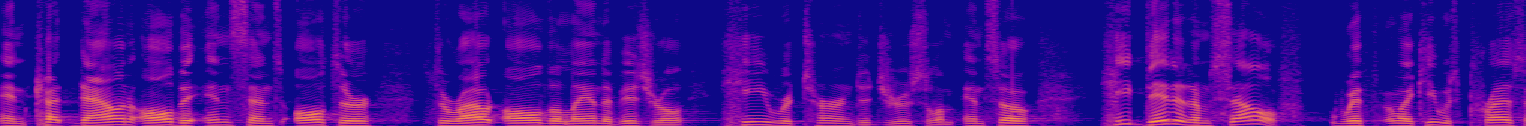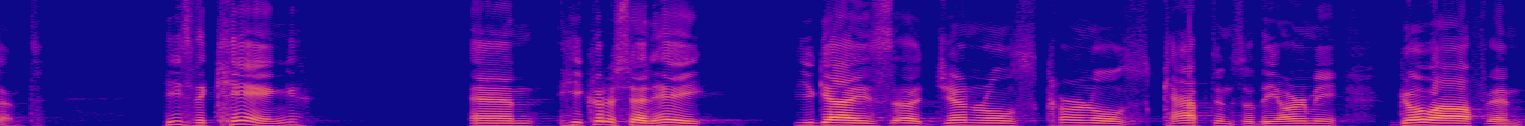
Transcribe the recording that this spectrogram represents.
and cut down all the incense altar throughout all the land of Israel, he returned to Jerusalem. And so he did it himself with like he was present. He's the king, and he could have said, Hey, you guys, uh, generals, colonels, captains of the army, go off and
